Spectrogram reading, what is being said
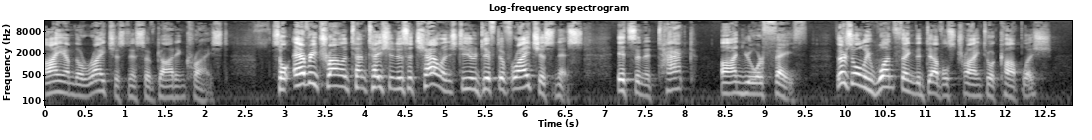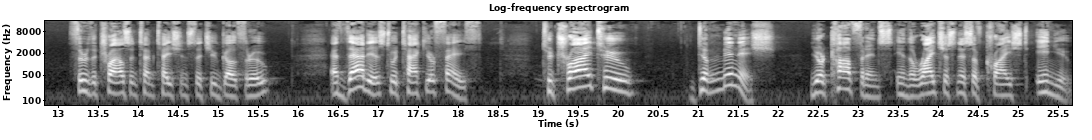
I am the righteousness of God in Christ. So every trial and temptation is a challenge to your gift of righteousness. It's an attack on your faith. There's only one thing the devil's trying to accomplish through the trials and temptations that you go through, and that is to attack your faith, to try to diminish your confidence in the righteousness of Christ in you.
